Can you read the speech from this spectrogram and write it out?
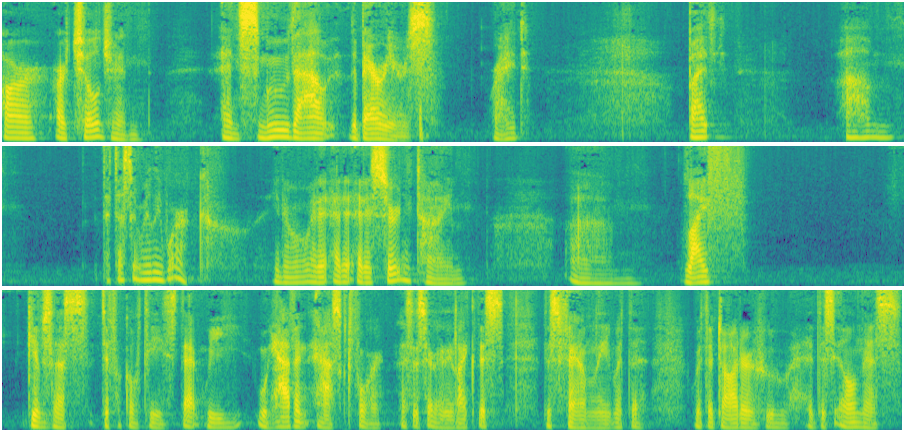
our, our children and smooth out the barriers, right? But um, that doesn't really work. You know, at a, at a, at a certain time, um, life gives us difficulties that we we haven't asked for necessarily, like this this family with the with the daughter who had this illness.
